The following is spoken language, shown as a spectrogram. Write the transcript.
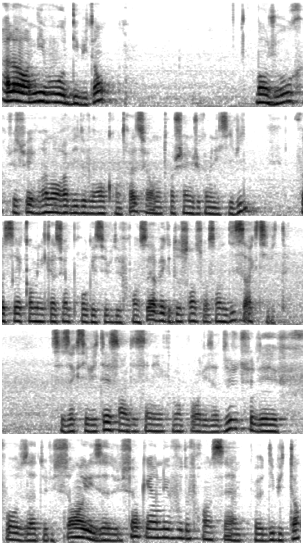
Alors, niveau débutant, bonjour, je suis vraiment ravi de vous rencontrer sur notre chaîne Je Communique TV. Voici la communication progressive du français avec 270 activités. Ces activités sont destinées uniquement pour les adultes, les faux adolescents et les adolescents qui ont un niveau de français un peu débutant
